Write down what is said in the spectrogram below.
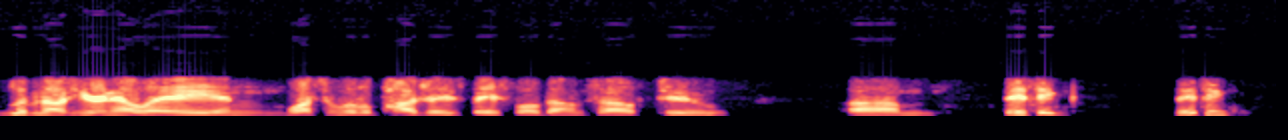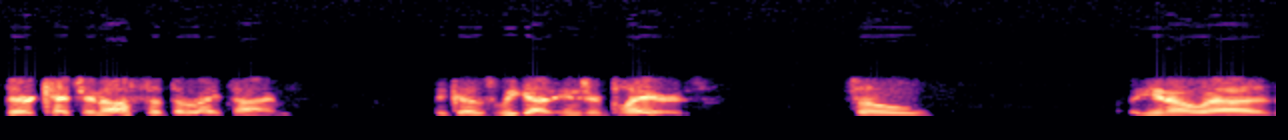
living out here in LA and watching a little Padres baseball down south too. Um, they think they think they're catching us at the right time because we got injured players. So, you know, uh,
